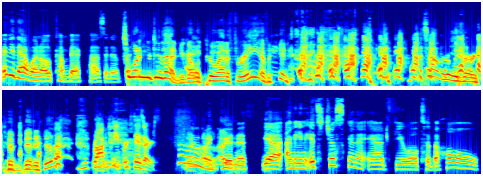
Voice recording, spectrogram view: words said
maybe that one will come back positive. So what do you do then? You go I, with two out of three? I mean, that's not really very definitive. Rock paper scissors. Oh yeah, my goodness! I, yeah, I mean, it's just going to add fuel to the whole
